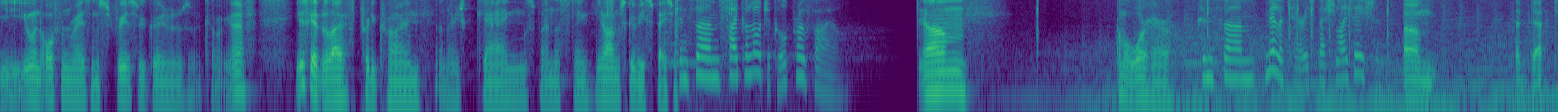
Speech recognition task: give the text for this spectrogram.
you an orphan raised in the streets with great covering F. You escaped a life of pretty crime, and underage gangs by enlisting. You know, I'm just gonna be spacer. Confirm psychological profile. Um, I'm a war hero. Confirm military specialization. Um, adept.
